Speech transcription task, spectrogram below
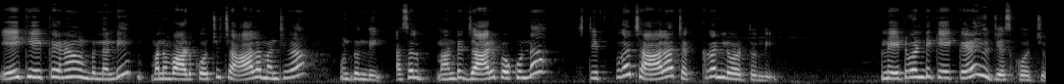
ఏ కేక్ అయినా ఉంటుందండి. మనం వాడుకోవచ్చు. చాలా మంచిగా ఉంటుంది. అసలు అంటే జారిపోకుండా స్టిఫ్గా చాలా చక్కగా నిలబడుతుంది. మనం ఎటువంటి కేక్ అయినా యూజ్ చేసుకోవచ్చు.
